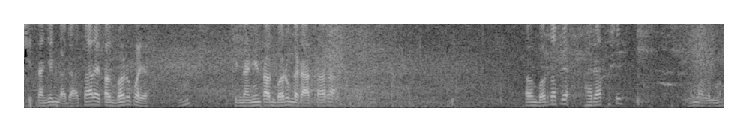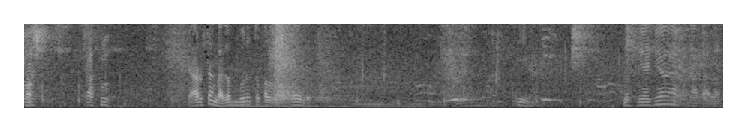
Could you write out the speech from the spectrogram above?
Si Tanjin nggak ada acara ya tahun baru pak ya? Hmm? Si Tanjin tahun baru nggak ada acara. Tahun baru tapi hari apa sih? Malam. Rabu. Ya harusnya nggak lembur tuh kalau pakai itu. Iya. Bosnya aja Natalan.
